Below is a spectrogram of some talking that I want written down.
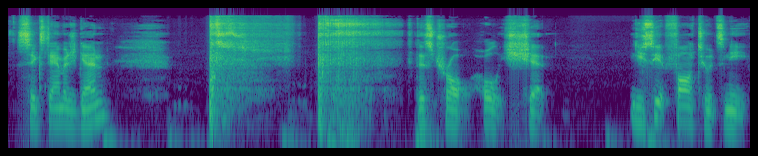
Six damage again. This troll, holy shit. You see it fall to its knee.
